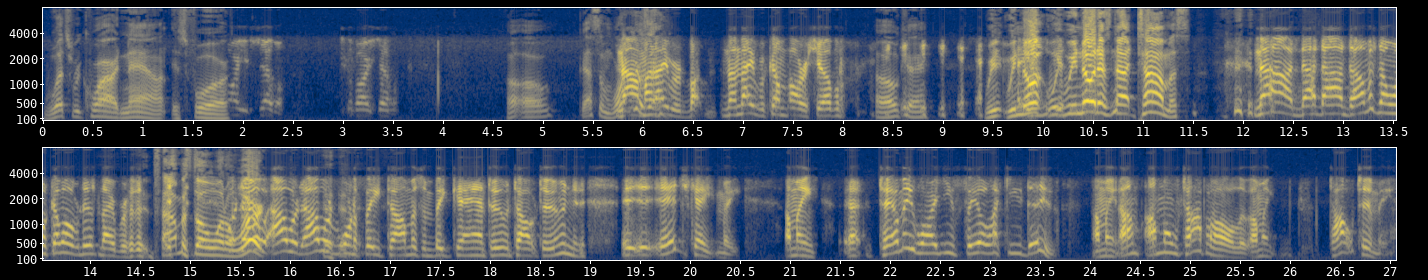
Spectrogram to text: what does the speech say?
what's required now is for. Shovel. Shovel. Uh oh. Got some work. Nah, my neighbor, my neighbor, come borrow a shovel. Oh, okay. we we know we, we know that's not Thomas. no, no, no. Thomas don't want to come over to this neighborhood. Thomas don't want to well, work. No, I would, I would want to feed Thomas and be kind to him, and talk to him and educate me. I mean, uh, tell me why you feel like you do. I mean, I'm I'm on top of all of it. I mean, talk to me.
